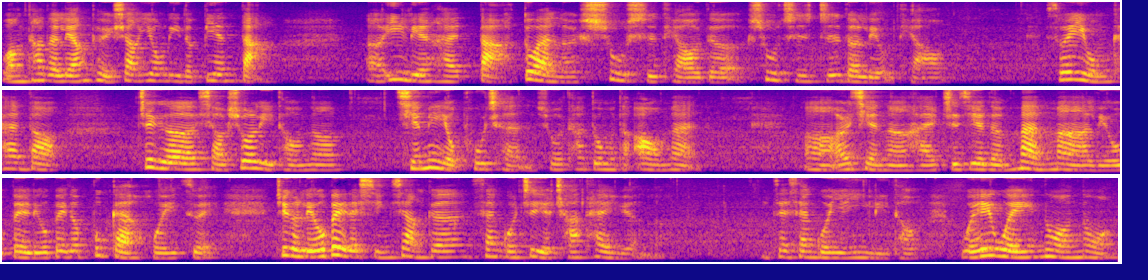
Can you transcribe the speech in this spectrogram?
往他的两腿上用力的鞭打，呃，一连还打断了数十条的数十枝的柳条。所以我们看到这个小说里头呢。前面有铺陈，说他多么的傲慢，嗯，而且呢，还直接的谩骂刘备，刘备都不敢回嘴。这个刘备的形象跟《三国志》也差太远了，在《三国演义》里头唯唯诺诺，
